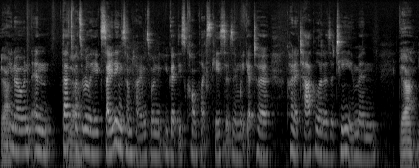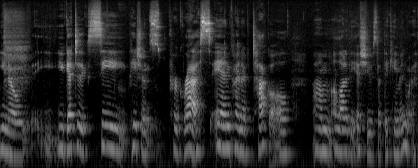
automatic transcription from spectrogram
Yeah. You know, and, and that's Yeah. what's really exciting sometimes when you get these complex cases and we get to kind of tackle it as a team and yeah you know you get to see patients progress and kind of tackle um, a lot of the issues that they came in with.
